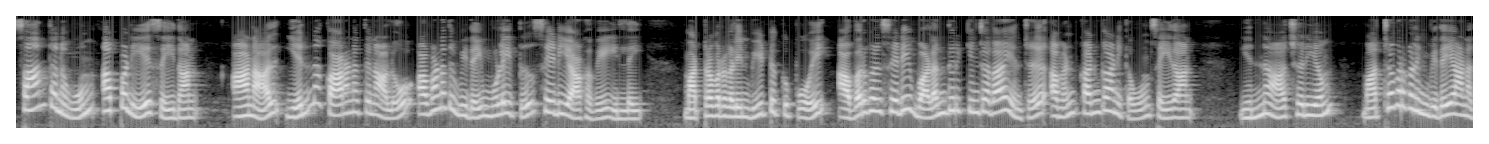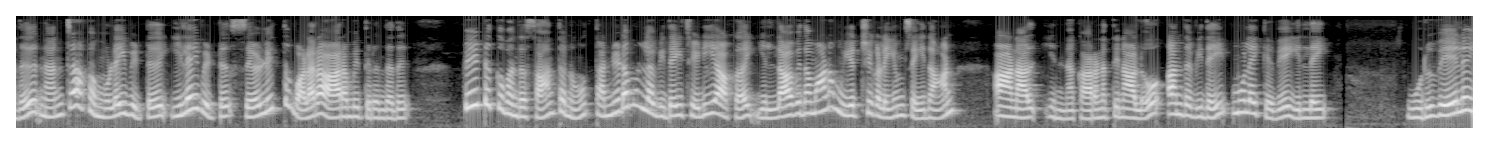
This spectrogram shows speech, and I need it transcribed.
சாந்தனுவும் அப்படியே செய்தான். ஆனால் என்ன காரணத்தினாலோ அவனது விதை முளைத்து செடியாகவே இல்லை. மற்றவர்களின் வீட்டுக்கு போய் அவர்கள் செடி வளர்ந்திருக்கின்றதா என்று அவன் கண்காணிக்கவும் செய்தான். என்ன ஆச்சரியம்? மற்றவர்களின் விதையானது நன்றாக முளைவிட்டு இலைவிட்டு செழித்து வளர ஆரம்பித்திருந்தது. வீட்டுக்கு வந்த சாந்தனு தன்னிடமுள்ள விதை செடியாக எல்லாவிதமான முயற்சிகளையும் செய்தான். ஆனால் என்ன காரணத்தினாலோ அந்த விதை முளைக்கவே இல்லை. ஒருவேளை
